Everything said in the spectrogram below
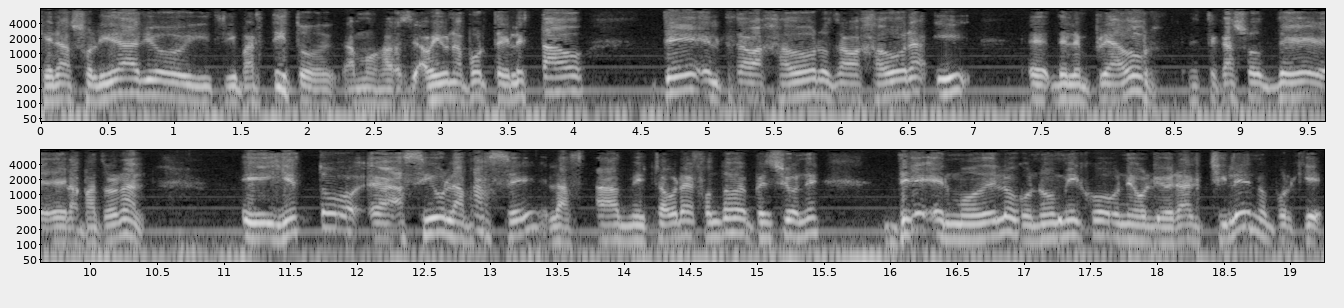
que era solidario y tripartito, digamos, había un aporte del Estado, del trabajador o trabajadora y eh, del empleador, en este caso de, la patronal. Y, esto eh, ha sido la base, las administradoras de fondos de pensiones, del modelo económico neoliberal chileno, porque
